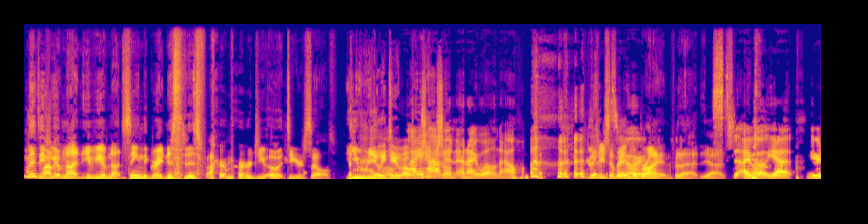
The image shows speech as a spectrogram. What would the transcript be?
Lindsay, if you it. have not, if you have not seen the greatness that is Firebird, you owe it to yourself. You really do owe it I to haven't, and I will now. Good to yourself and your Brian for that. Yes. I will. Yeah. Your,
